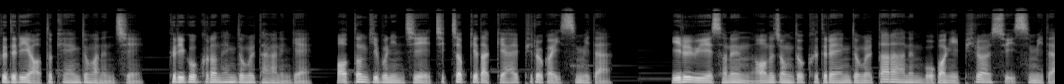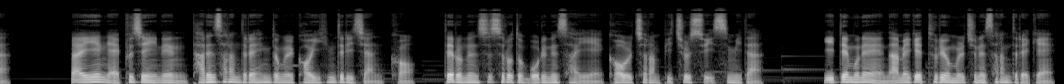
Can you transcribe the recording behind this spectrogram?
그들이 어떻게 행동하는지 그리고 그런 행동을 당하는 게 어떤 기분인지 직접 깨닫게 할 필요가 있습니다. 이를 위해서는 어느 정도 그들의 행동을 따라하는 모방이 필요할 수 있습니다. INFJ는 다른 사람들의 행동을 거의 힘들이지 않고 때로는 스스로도 모르는 사이에 거울처럼 비출 수 있습니다. 이 때문에 남에게 두려움을 주는 사람들에게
